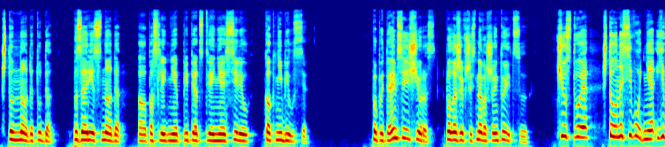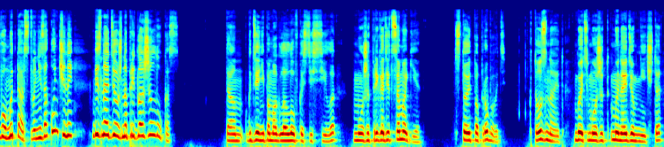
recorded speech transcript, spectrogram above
что надо туда, позарез надо, а последнее препятствие не осилил, как не бился. Попытаемся еще раз, положившись на вашу интуицию. Чувствуя, что на сегодня его мытарства не закончены, безнадежно предложил Лукас. Там, где не помогла ловкость и сила, может пригодиться магия. Стоит попробовать. Кто знает, быть может, мы найдем нечто,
